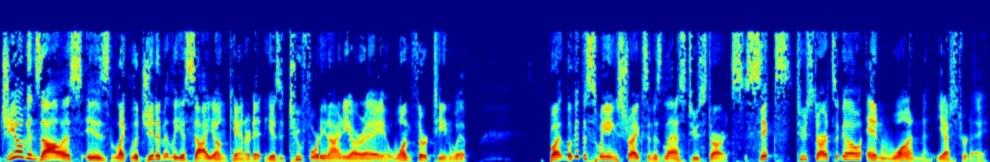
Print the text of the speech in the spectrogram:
Gio Gonzalez is like legitimately a Cy Young candidate. He has a 249 ERA, 113 whip. But look at the swinging strikes in his last two starts. Six two starts ago and one yesterday.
